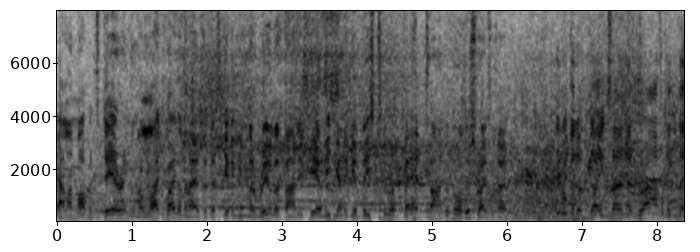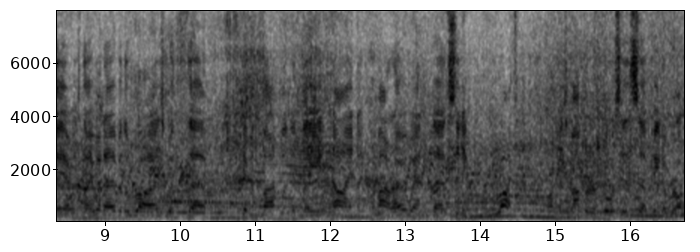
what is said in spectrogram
Allan Moffat's daring and the lightweight on the Mazda that's giving him the real advantage here, and he's going to give these two a bad time before this race is over. A little bit of Daytona drafting there as they went over the rise with uh, Kevin Bartlett in the 9 Camaro and uh, sitting right on his bumper, of course, is uh, Peter Brock.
